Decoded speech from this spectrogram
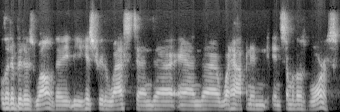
a little bit as well. The the history of the West and and what happened in in some of those wars.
